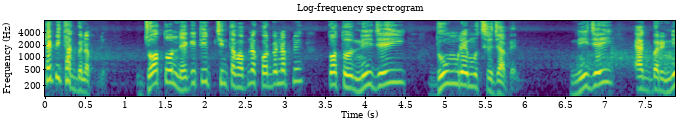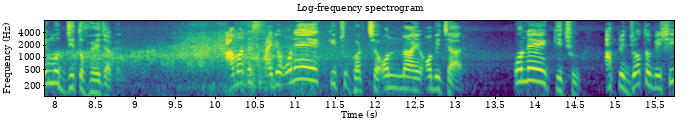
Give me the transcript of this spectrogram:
হ্যাপি থাকবেন আপনি। যত নেগেটিভ চিন্তা ভাবনা করবেন আপনি, তত নিজেই দুমড়ে মুচড়ে যাবেন। নিজেই একবারে নিমজ্জিত হয়ে যাবেন। আমাদের সাইডে অনেক কিছু ঘটছে, অন্যায়, অবিচার। অনেক কিছু। আপনি যত বেশি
